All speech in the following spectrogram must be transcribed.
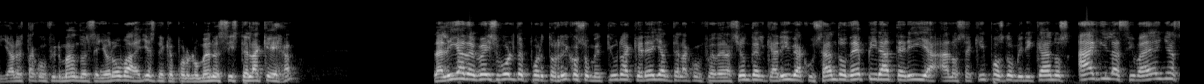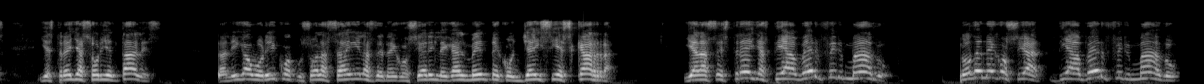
y ya lo está confirmando el señor Ovalles, de que por lo menos existe la queja. La Liga de Béisbol de Puerto Rico sometió una querella ante la Confederación del Caribe acusando de piratería a los equipos dominicanos Águilas Cibaeñas y Estrellas Orientales. La Liga Boricua acusó a las Águilas de negociar ilegalmente con JC Escarra y a las Estrellas de haber firmado, no de negociar, de haber firmado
